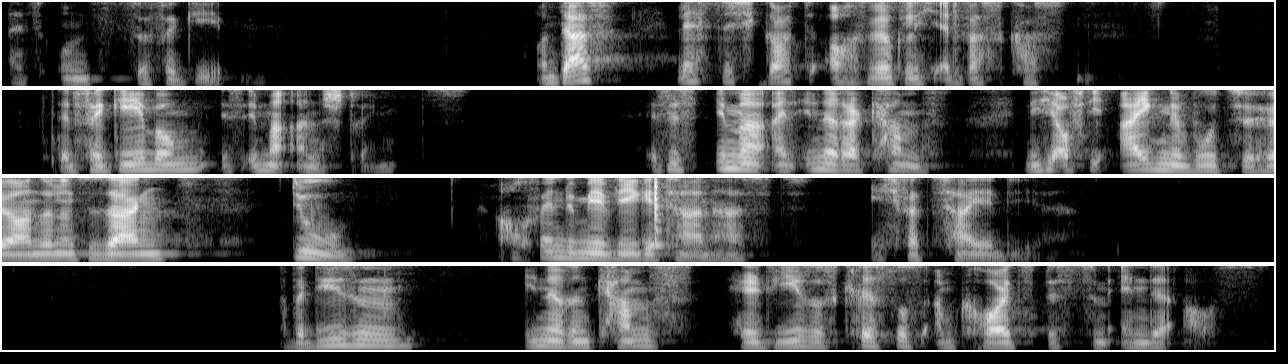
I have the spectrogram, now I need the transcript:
als uns zu vergeben. Und das lässt sich Gott auch wirklich etwas kosten. Denn Vergebung ist immer anstrengend. Es ist immer ein innerer Kampf, nicht auf die eigene Wut zu hören, sondern zu sagen, du, auch wenn du mir wehgetan hast, ich verzeihe dir. Aber diesen inneren Kampf hält Jesus Christus am Kreuz bis zum Ende aus.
